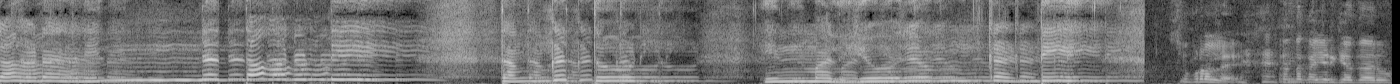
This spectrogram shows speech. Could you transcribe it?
കാണാൻ എന്നെത്താനുണ്ടേ തങ്കത്തോണി ഇൻമലയോരം കണ്ടേ. സൂപ്പറല്ലേ? എന്താ കൈയടിക്കാത്താരും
